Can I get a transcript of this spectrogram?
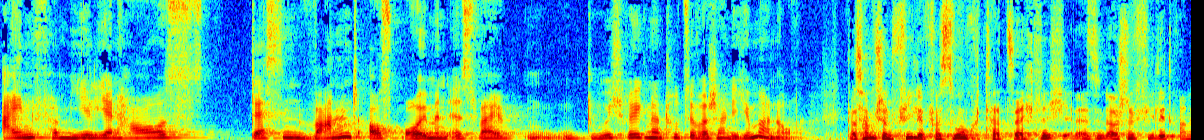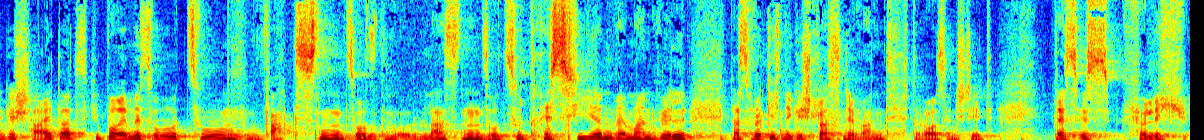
Einfamilienhaus, dessen Wand aus Bäumen ist, weil durchregnen tut sie wahrscheinlich immer noch. Das haben schon viele versucht tatsächlich. Es sind auch schon viele daran gescheitert, die Bäume so zu wachsen, so lassen, so zu dressieren, wenn man will, dass wirklich eine geschlossene Wand daraus entsteht. Das ist völlig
